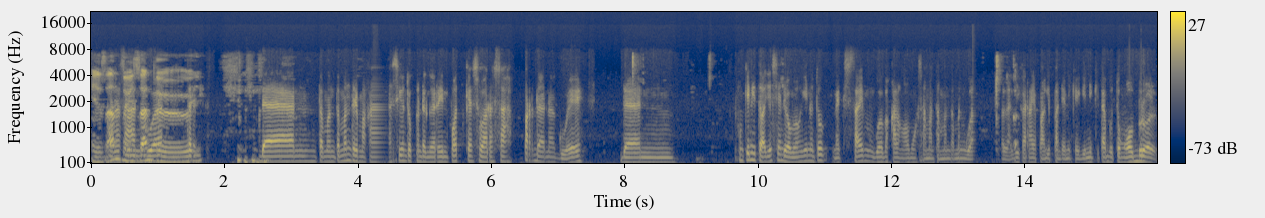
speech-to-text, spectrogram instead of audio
Ya santuy santuy dan teman-teman terima kasih untuk mendengarin podcast suara sah perdana gue. Dan mungkin itu aja sih yang diomongin untuk next time gue bakal ngomong sama teman-teman gue lagi. Karena ya pagi pandemi kayak gini kita butuh ngobrol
